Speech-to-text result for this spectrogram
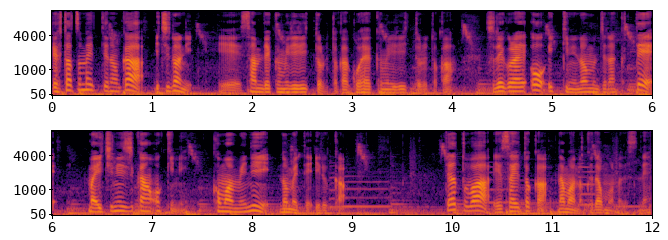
で2つ目っていうのが一度に、え 300ml とか 500ml とかそれぐらいを一気に飲むんじゃなくて、まあ、12時間おきにこまめに飲めているか。であとは野菜とか生の果物ですね。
